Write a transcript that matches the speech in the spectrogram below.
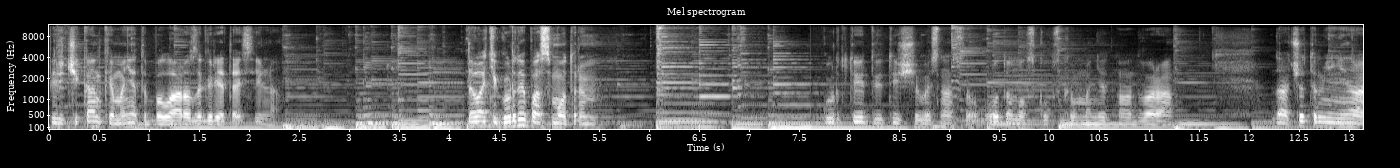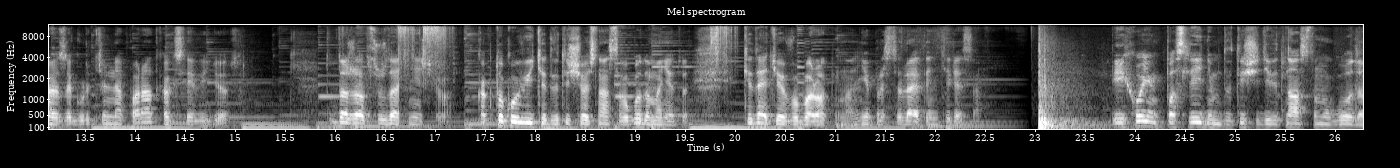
перед чеканкой монета была разогретая сильно. Давайте гурты посмотрим. Гурты 2018 года Московского монетного двора. Да, что-то мне не нравится гуртильный аппарат, как себя ведет. Тут даже обсуждать нечего. Как только увидите 2018 года монету, кидайте ее в оборот, она не представляет интереса. Переходим к последнему 2019 году.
